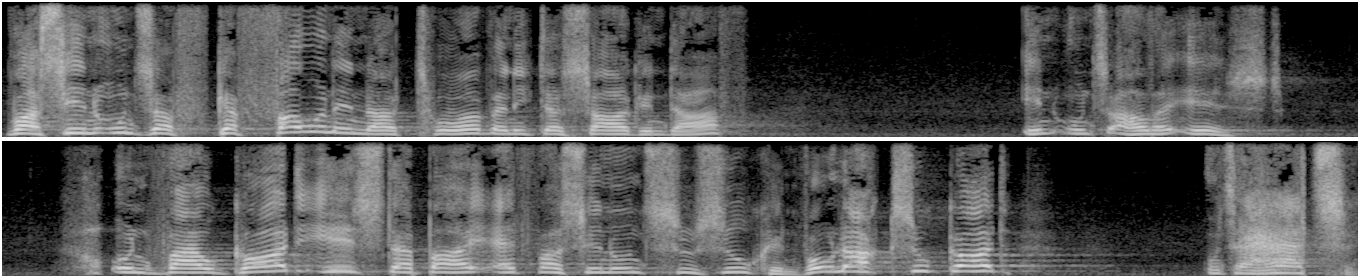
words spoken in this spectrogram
was in unserer gefallenen Natur, wenn ich das sagen darf, in uns alle ist. Und weil Gott ist dabei, etwas in uns zu suchen. Wonach sucht Gott? Unser Herzen.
